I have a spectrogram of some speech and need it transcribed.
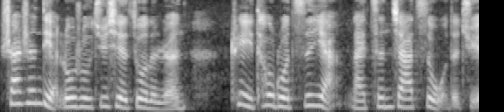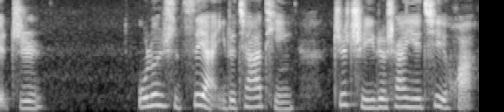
上升点落入巨蟹座的人，可以透过滋养来增加自我的觉知，无论是滋养一个家庭。支持一个商业计划，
